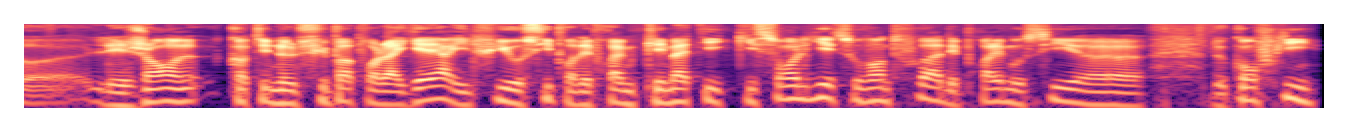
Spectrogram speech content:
euh, les gens, quand ils ne le fuient pas pour la guerre, ils fuient aussi pour des problèmes climatiques, qui sont liés souvent de fois à des problèmes aussi euh, de conflit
